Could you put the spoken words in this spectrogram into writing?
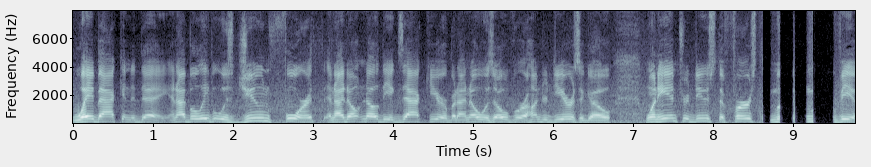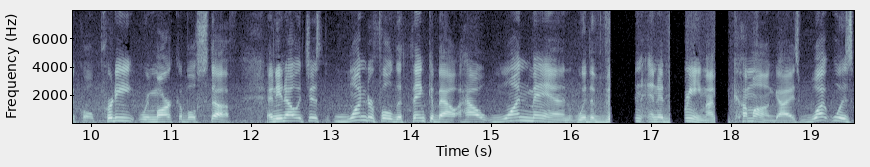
way back in the day. And I believe it was June 4th, and I don't know the exact year, but I know it was over 100 years ago, when he introduced the first moving vehicle. Pretty remarkable stuff. And you know, it's just wonderful to think about how one man with a vision and a dream, I mean, come on, guys, what was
